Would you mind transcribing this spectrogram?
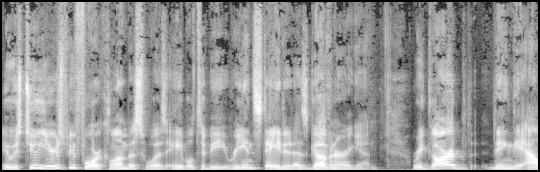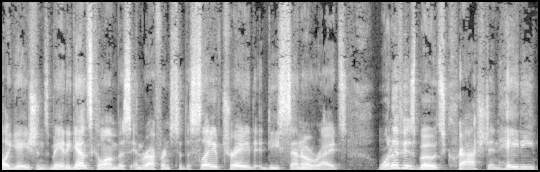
It was two years before Columbus was able to be reinstated as governor again. Regarding the allegations made against Columbus in reference to the slave trade, DeSeno writes One of his boats crashed in Haiti.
